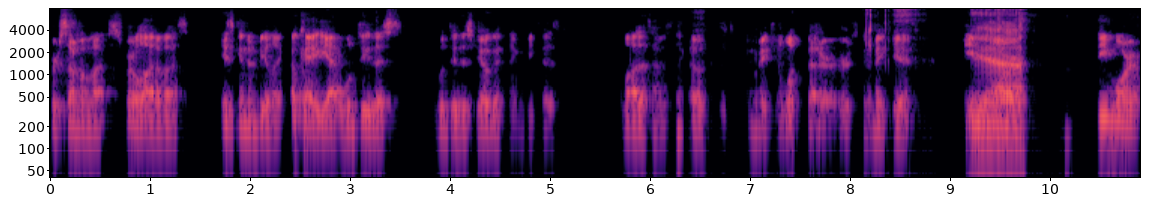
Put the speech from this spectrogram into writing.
for some of us, for a lot of us, is going to be like, okay, yeah, we'll do this, we'll do this yoga thing because a lot of the times it's like, oh, it's going to make you look better, or it's going to make you seem Yeah. more, seem more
